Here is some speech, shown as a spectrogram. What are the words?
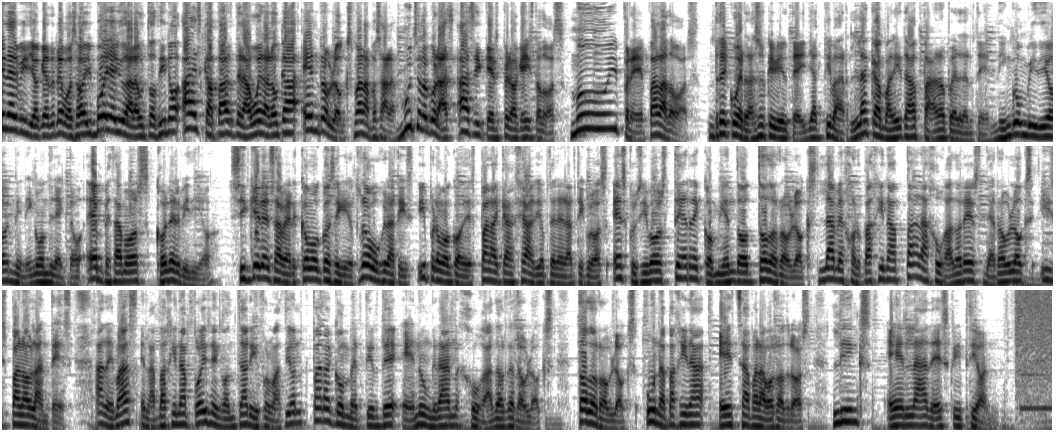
En el vídeo que tenemos hoy voy a ayudar a Autocino a escapar de la buena loca en Roblox. Van a pasar muchas locuras, así que espero que estéis todos muy preparados. Recuerda suscribirte y activar la campanita para no perderte ningún vídeo ni ningún directo. Empezamos con el vídeo. Si quieres saber cómo conseguir Robux gratis y promocodes para canjear y obtener artículos exclusivos Te recomiendo todo Roblox, la mejor página para jugadores de Roblox hispanohablantes. Además, en la página podéis encontrar información para convertirte en un gran jugador de Roblox. Todo Roblox, una página hecha para vosotros. Links en la descripción.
